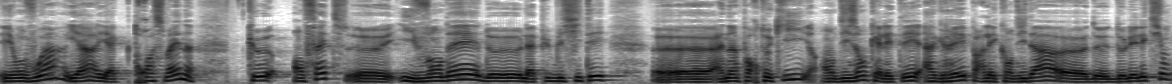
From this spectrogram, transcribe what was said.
et on voit il y a, il y a trois semaines que en fait euh, il vendait de la publicité euh, à n'importe qui en disant qu'elle était agréée par les candidats de, de l'élection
